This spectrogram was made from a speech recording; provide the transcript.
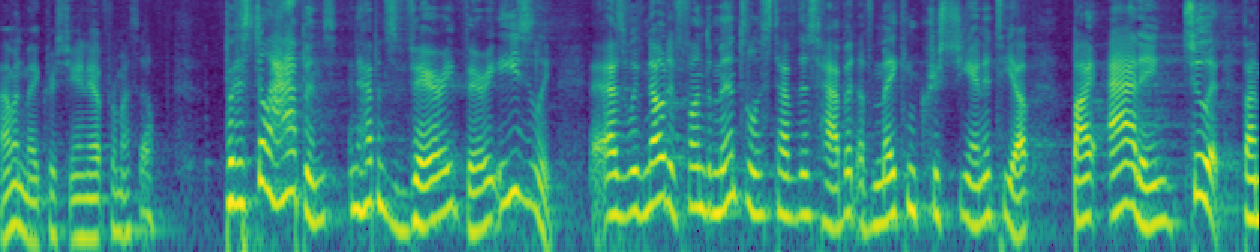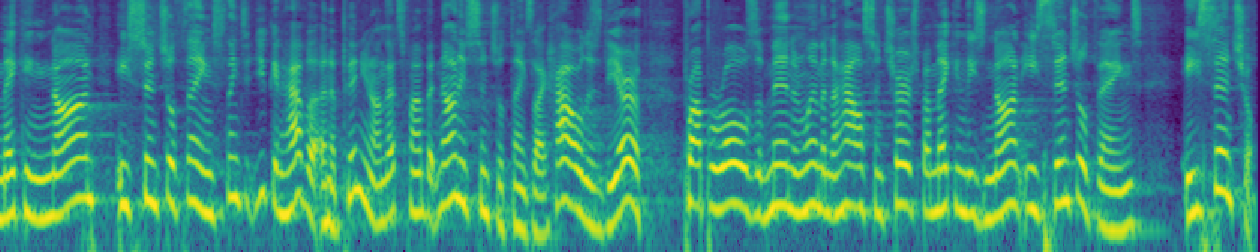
I'm going to make Christianity up for myself. But it still happens, and it happens very, very easily. As we've noted, fundamentalists have this habit of making Christianity up by adding to it, by making non essential things, things that you can have a, an opinion on, that's fine, but non essential things like how old is the earth, proper roles of men and women, the house and church, by making these non essential things essential.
